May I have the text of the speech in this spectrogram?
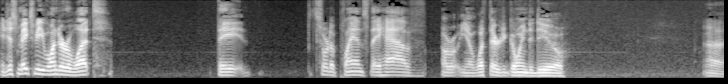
it just makes me wonder what they sort of plans they have or you know what they're going to do uh,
